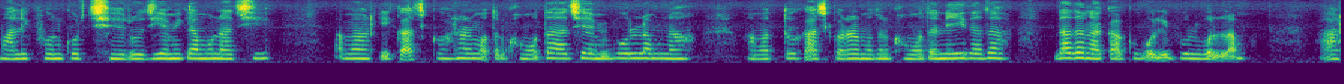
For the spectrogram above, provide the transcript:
মালিক ফোন করছে রোজই আমি কেমন আছি? আমার কি কাজ করার মতন ক্ষমতা আছে? আমি বললাম, না, আমার তো কাজ করার মতন ক্ষমতা নেই দাদা। দাদা না, কাকু বলি ভুল বললাম। আর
